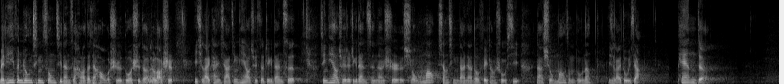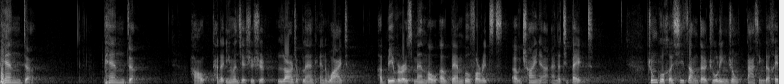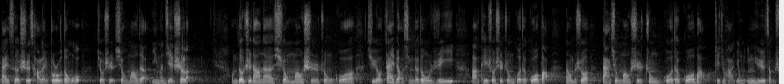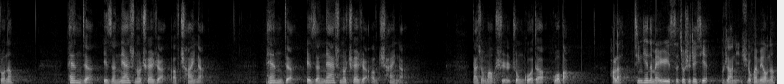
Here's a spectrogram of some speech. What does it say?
每天一分钟轻松记单词。Hello，大家好，我是多师的刘老师。一起来看一下今天要学习的这个单词。今天要学的这个单词呢是熊猫，相信大家都非常熟悉。那熊猫怎么读呢？一起来读一下：panda，panda，panda。好，它的英文解释是 large, black and white herbivorous mammal of bamboo forests of China and Tibet。中国和西藏的竹林中，大型的黑白色食草类哺乳动物就是熊猫的英文解释了。我们都知道呢，熊猫是中国具有代表性的动物之一啊，可以说是中国的国宝。那我们说大熊猫是中国的国宝，这句话用英语怎么说呢？Panda is a national treasure of China. Panda is a national treasure of China. 大熊猫是中国的国宝。好了，今天的每日一词就是这些，不知道你学会没有呢？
